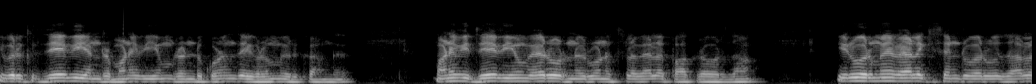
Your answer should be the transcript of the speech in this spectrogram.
இவருக்கு தேவி என்ற மனைவியும் ரெண்டு குழந்தைகளும் இருக்காங்க. மனைவி தேவியும் வேறொரு நிறுவனத்தில் வேலை பார்க்குறவர் தான். இருவருமே வேலைக்கு சென்று வருவதால்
